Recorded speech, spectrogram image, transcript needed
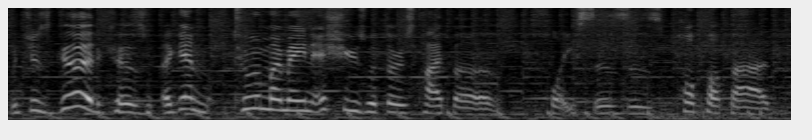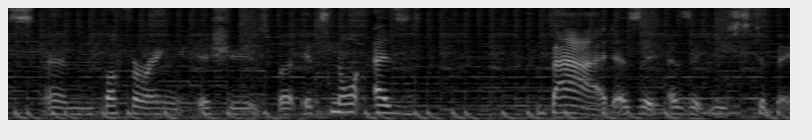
which is good because again, two of my main issues with those type of places is pop-up ads and buffering issues, but it's not as bad as it as it used to be.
